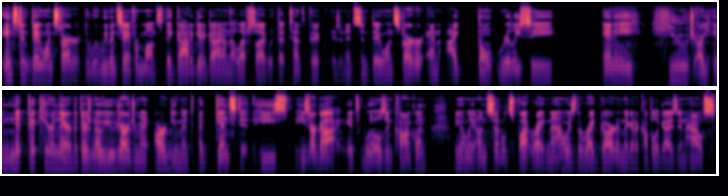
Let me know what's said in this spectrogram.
instant day one starter. We've been saying for months they got to get a guy on that left side with that tenth pick is an instant day one starter, and I don't really see any huge or you can nitpick here and there but there's no huge argument argument against it he's he's our guy it's wills and conklin the only unsettled spot right now is the right guard and they got a couple of guys in house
